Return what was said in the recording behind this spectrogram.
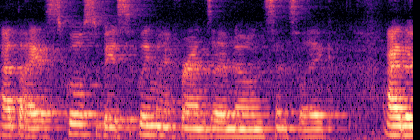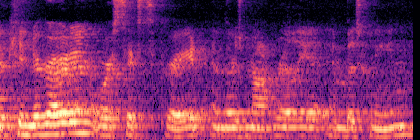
at the high school. So basically, my friends I've known since like either kindergarten or sixth grade, and there's not really an in between.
